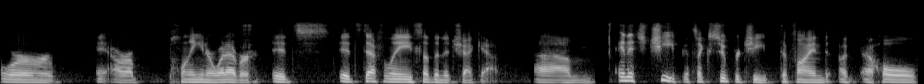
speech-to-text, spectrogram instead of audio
or or a plane or whatever, it's it's definitely something to check out. Um, and it's cheap. It's like super cheap to find a, a whole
